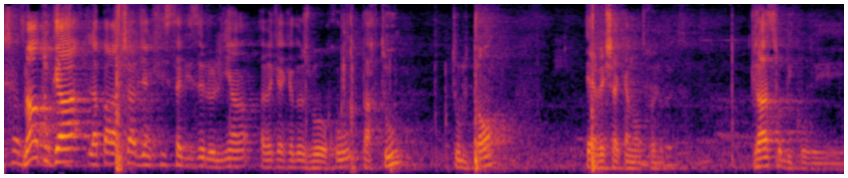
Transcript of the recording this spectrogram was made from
ça Mais en tout cas, la paracha vient cristalliser le lien avec Akadosh Baruch partout, tout le temps, et avec chacun d'entre nous. Grâce au Bikuri.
